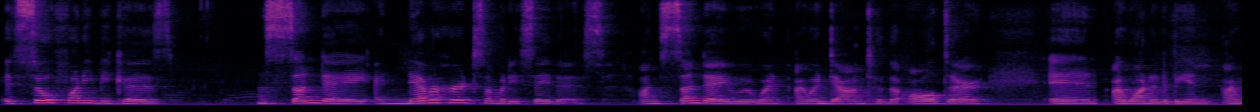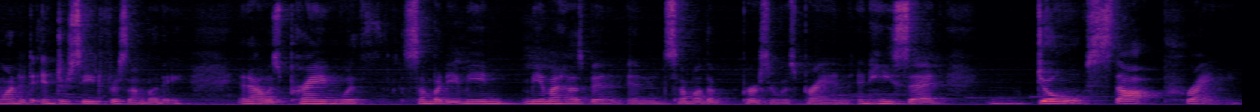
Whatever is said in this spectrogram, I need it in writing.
It's so funny because on Sunday, I never heard somebody say this. On Sunday, we went I went down to the altar and I wanted to be in, I wanted to intercede for somebody. And I was praying with somebody, me and, me and my husband and some other person was praying and he said, "Don't stop praying."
